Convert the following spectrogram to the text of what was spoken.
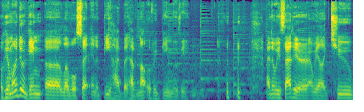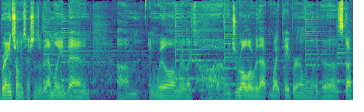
okay, I want to do a game uh, level set in a beehive, but have it not look like a bee movie. and then we sat here and we had like two brainstorming sessions with Emily and Ben and um, and Will, and we were like, oh, we drew all over that white paper, and we were like, uh, stuck.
